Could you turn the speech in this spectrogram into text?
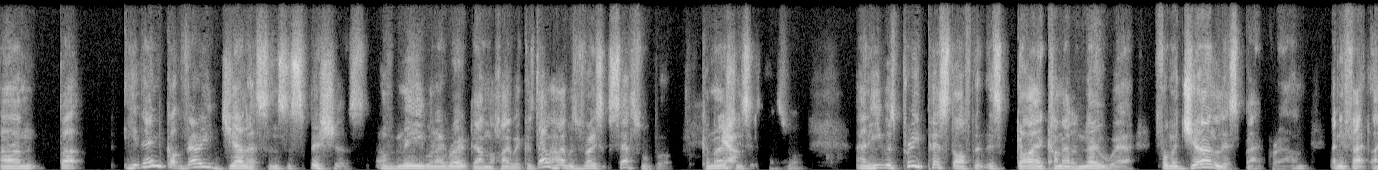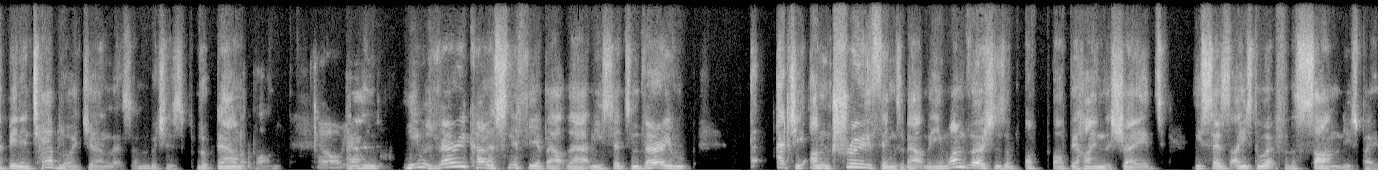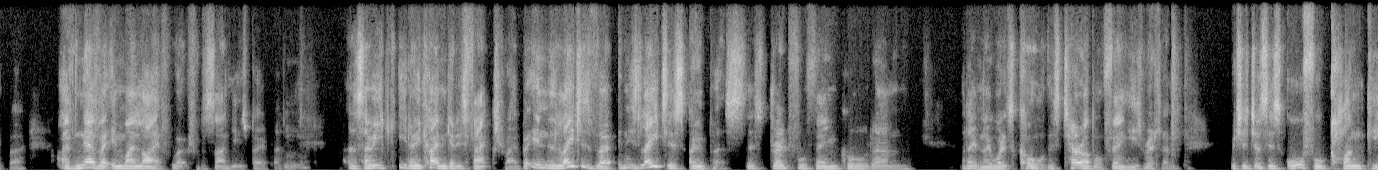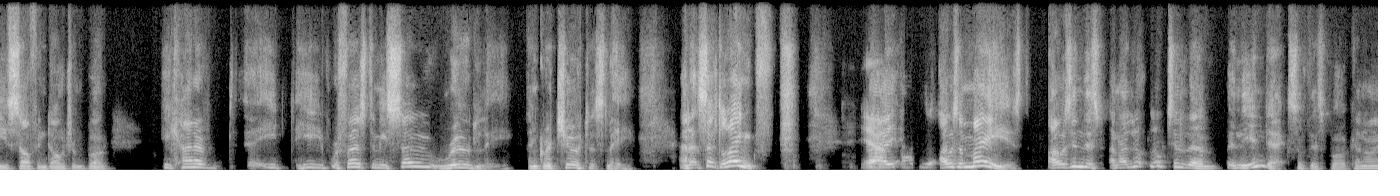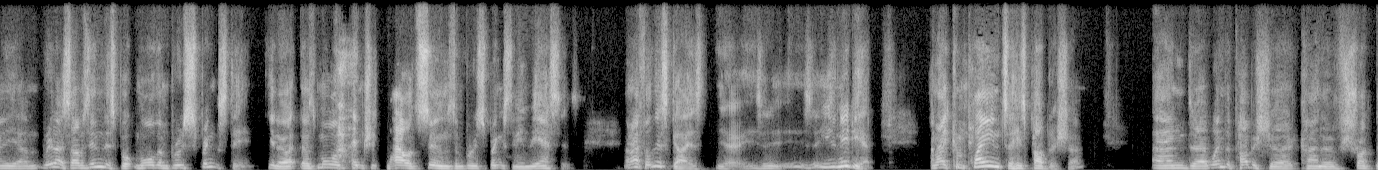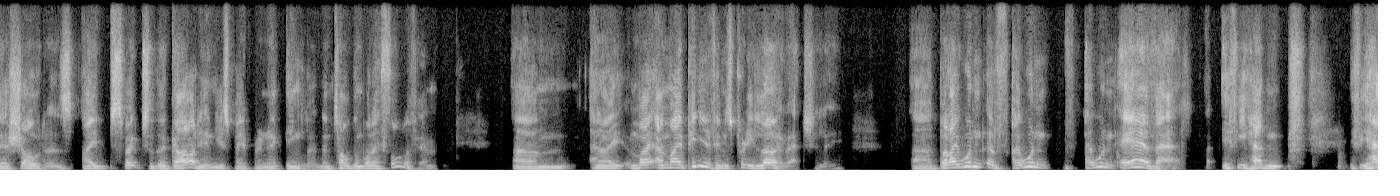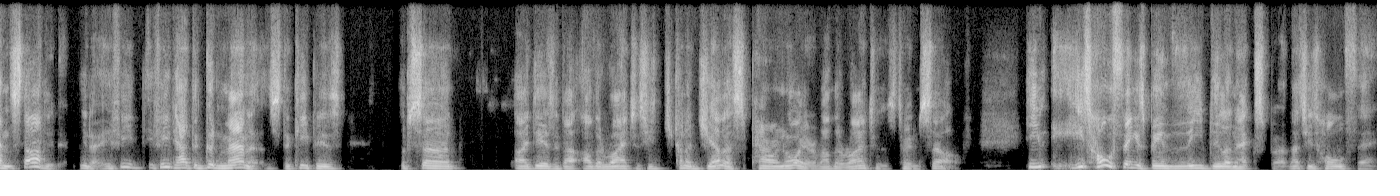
Um, but he then got very jealous and suspicious of me when I wrote Down the Highway, because Down the Highway was a very successful book, commercially successful. And he was pretty pissed off that this guy had come out of nowhere from a journalist background. And in fact, I've been in tabloid journalism, which is looked down upon. oh yeah. And he was very kind of sniffy about that. And he said some very actually untrue things about me. In one version of, of, of Behind the Shades, he says, I used to work for the Sun newspaper. I've never in my life worked for the Sun newspaper. Mm. And so he, you know, he can't even get his facts right. But in the latest, ver- in his latest opus, this dreadful thing called, um, I don't even know what it's called, this terrible thing he's written, which is just this awful, clunky, self-indulgent book. He kind of he, he refers to me so rudely and gratuitously, and at such length. Yeah. I, I was amazed. I was in this, and I look, looked in the in the index of this book, and I um, realized I was in this book more than Bruce Springsteen. You know, there's more entries from Howard Sounes than Bruce Springsteen in the S's. And I thought this guy is, you know, he's, a, he's, he's an idiot. And I complained to his publisher. And uh, when the publisher kind of shrugged their shoulders, I spoke to the Guardian newspaper in England and told them what I thought of him. Um, and I, my, and my opinion of him is pretty low, actually. Uh, but I wouldn't have, I wouldn't, I wouldn't air that if he hadn't, if he hadn't started it. You know, if he, if he'd had the good manners to keep his absurd ideas about other writers, he's kind of jealous paranoia of other writers to himself. He, his whole thing is being the Dylan expert. That's his whole thing,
